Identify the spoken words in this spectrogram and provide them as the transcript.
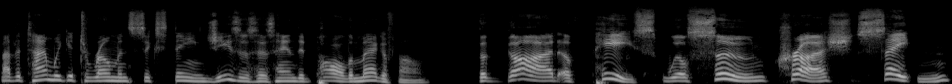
By the time we get to Romans 16, Jesus has handed Paul the megaphone. The God of peace will soon crush Satan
